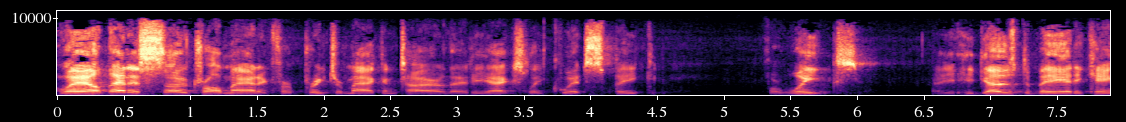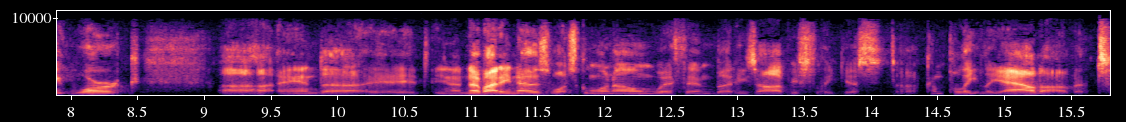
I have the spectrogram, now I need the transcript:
Well, that is so traumatic for Preacher McIntyre that he actually quit speaking for weeks. He goes to bed, he can't work. Uh, and uh, it, you know nobody knows what's going on with him, but he's obviously just uh, completely out of it.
